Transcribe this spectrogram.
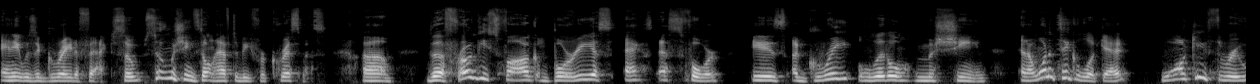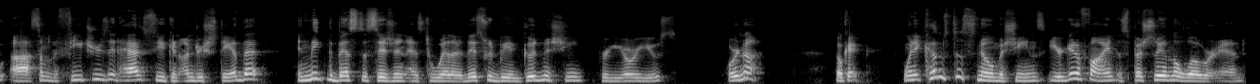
and it was a great effect. So snow machines don't have to be for Christmas. Um, the Froggy's Fog Boreas XS4 is a great little machine, and I want to take a look at it, walk you through uh, some of the features it has so you can understand that, and make the best decision as to whether this would be a good machine for your use or not. Okay, when it comes to snow machines, you're going to find, especially on the lower end,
